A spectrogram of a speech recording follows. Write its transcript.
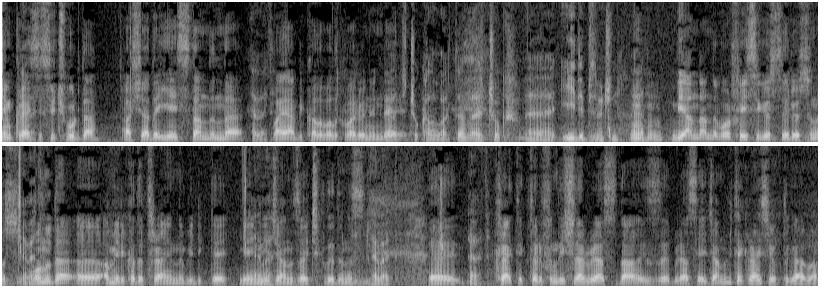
Hem Crysis 3 burada. Aşağıda EA standında Evet. bayağı bir kalabalık var önünde. Evet, çok kalabalıktı ve çok e, iyiydi bizim için. Hı hı. Bir yandan da Warface'i gösteriyorsunuz. Evet. Onu da e, Amerika'da Trian'la birlikte yayınlayacağınızı açıkladınız. Evet. E, Evet. Crytek tarafında işler biraz daha hızlı, biraz heyecanlı. Bir tek Rise yoktu galiba.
